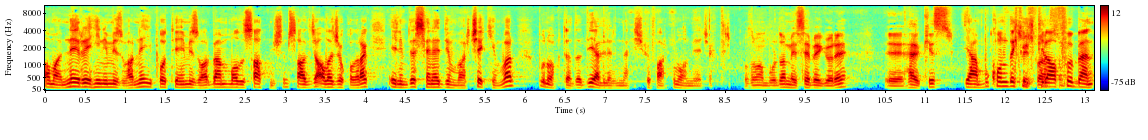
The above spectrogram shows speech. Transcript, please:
Ama ne rehinimiz var, ne ipoteğimiz var. Ben malı satmışım. Sadece alacak olarak elimde senedim var, çekim var. Bu noktada diğerlerinden hiçbir farkım olmayacaktır. O zaman burada mezhebe göre e, herkes Yani bu konudaki ihtilafı ben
